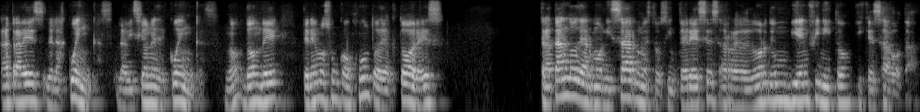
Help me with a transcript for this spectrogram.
a través de las cuencas, las visiones de cuencas, ¿no? donde tenemos un conjunto de actores tratando de armonizar nuestros intereses alrededor de un bien finito y que es agotado.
